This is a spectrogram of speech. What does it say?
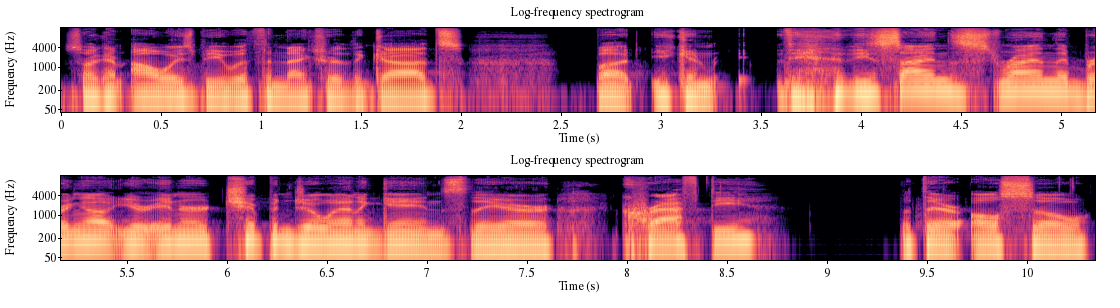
so I can always be with the nectar of the gods. But you can, these signs, Ryan, they bring out your inner Chip and Joanna Gaines. They are crafty, but they're also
